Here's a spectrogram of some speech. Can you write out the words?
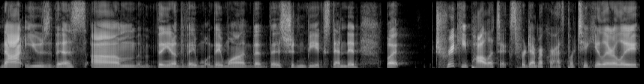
not use this. Um, the, you know, that they they want that this shouldn't be extended, but tricky politics for Democrats, particularly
